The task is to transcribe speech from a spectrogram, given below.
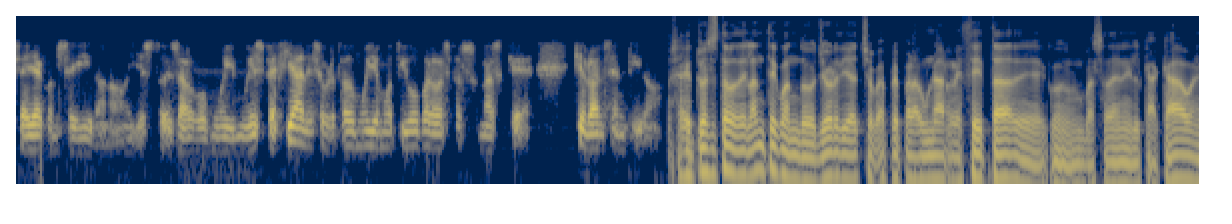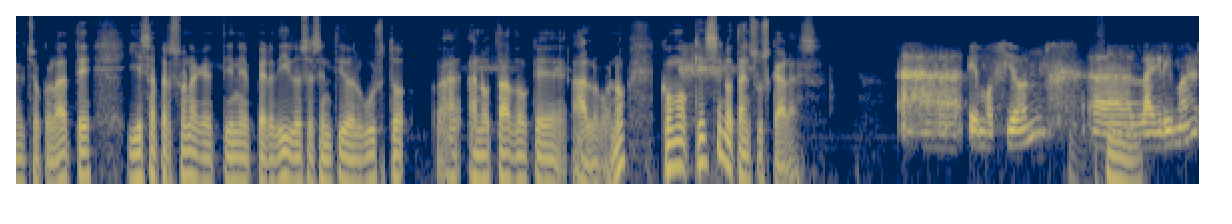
se haya conseguido, ¿no? Y esto es algo muy muy especial y sobre todo muy emotivo para las personas que, que lo han sentido. O sea, que tú has estado delante cuando Jordi ha, hecho, ha preparado una receta de, con, basada en el cacao, en el chocolate, y esa persona que tiene perdido ese sentido del gusto ha, ha notado que algo, ¿no? ¿Cómo, ¿Qué se nota en sus caras? Emoción, uh, sí. lágrimas,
